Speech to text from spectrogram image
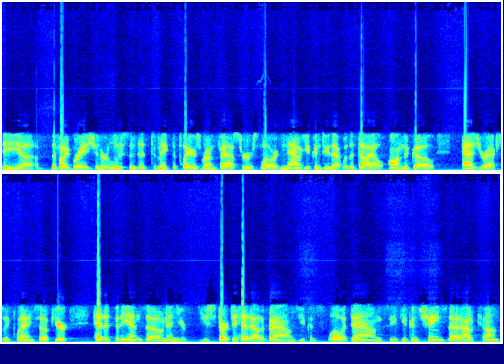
the uh, the vibration or loosened it to make the players run faster or slower. Now you can do that with a dial on the go as you're actually playing. So if you're headed for the end zone and you you start to head out of bounds, you can slow it down, see if you can change that outcome.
